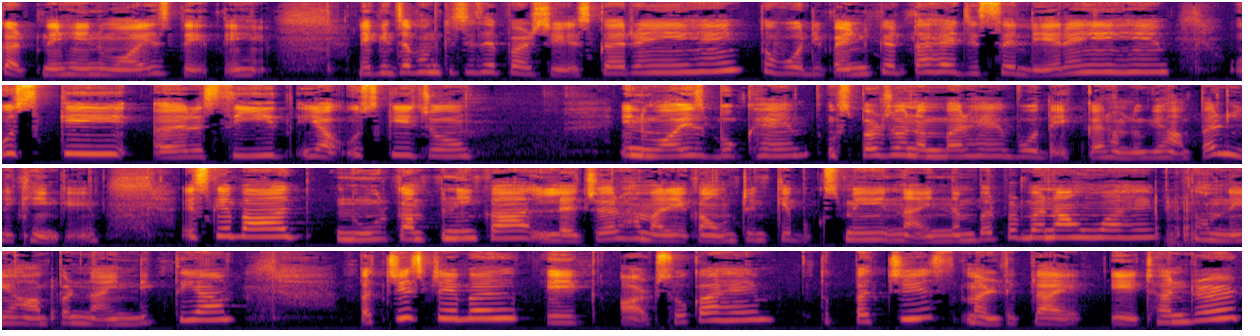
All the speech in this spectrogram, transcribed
करते हैं इनवॉइस देते हैं। लेकिन जब हम किसी से परचेज कर रहे हैं तो वो डिपेंड करता है, जिससे ले रहे हैं, उसकी रसीद या उसकी जो इनवॉइस बुक है, उस पर जो नंबर है, वो देखकर हम लोग यहाँ पर लिखेंगे। इसके बाद नूर कंपनी का लेजर हमारे अकाउंटिंग के बुक्स में नाइन नंबर पर बना हुआ है। तो हमने यहाँ पर नाइन लिख दिया। पच्चीस टेबल एक आठ सौ का है। तो पच्चीस मल्टीप्लाई एट हंड्रेड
